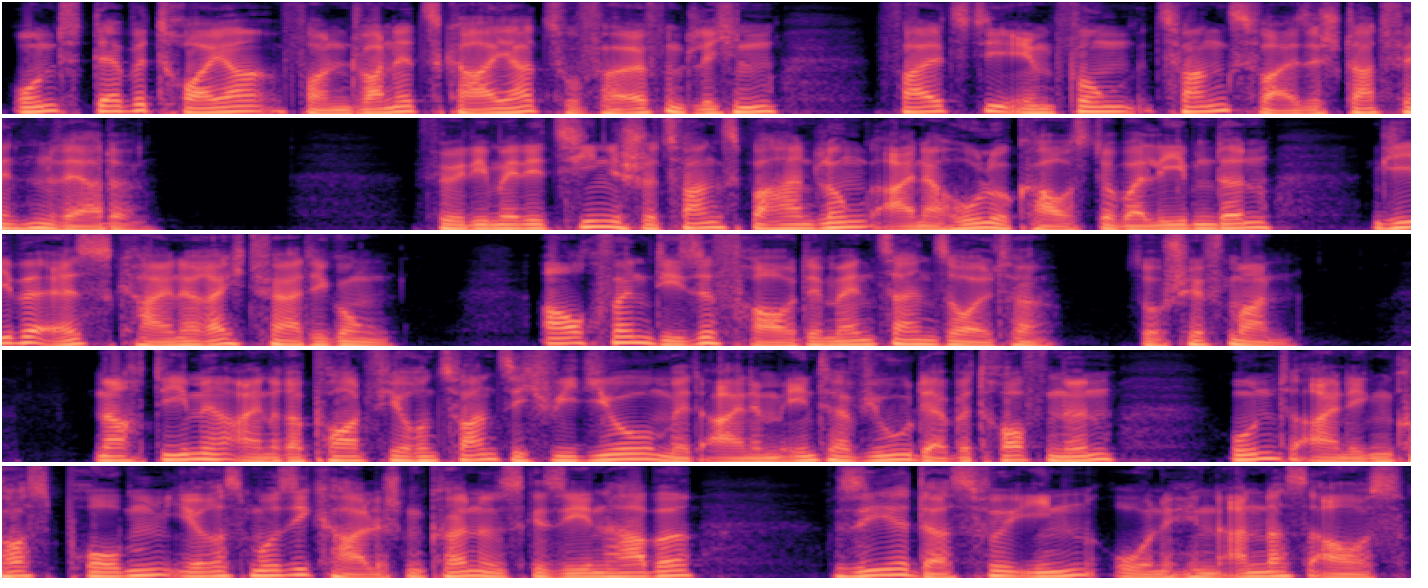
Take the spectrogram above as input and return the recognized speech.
und der Betreuer von Dwanetskaya zu veröffentlichen, falls die Impfung zwangsweise stattfinden werde. Für die medizinische Zwangsbehandlung einer Holocaust-Überlebenden gebe es keine Rechtfertigung, auch wenn diese Frau dement sein sollte, so Schiffmann. Nachdem er ein Report 24 Video mit einem Interview der Betroffenen und einigen Kostproben ihres musikalischen Könnens gesehen habe, sehe das für ihn ohnehin anders aus.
